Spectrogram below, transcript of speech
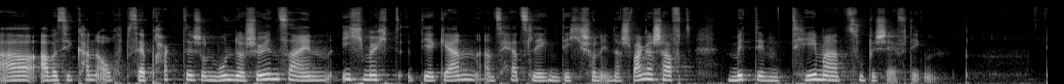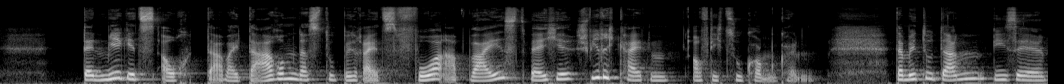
Ah, aber sie kann auch sehr praktisch und wunderschön sein. Ich möchte dir gern ans Herz legen, dich schon in der Schwangerschaft mit dem Thema zu beschäftigen. Denn mir geht es auch dabei darum, dass du bereits vorab weißt, welche Schwierigkeiten auf dich zukommen können. Damit du dann diese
